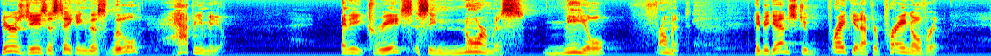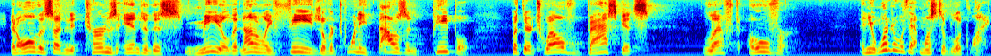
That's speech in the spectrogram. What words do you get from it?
Here is Jesus taking this little happy meal and he creates this enormous meal from it. He begins to break it after praying over it. And all of a sudden, it turns into this meal that not only feeds over 20,000 people, but there are 12 baskets left over. And you wonder what that must have looked like.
